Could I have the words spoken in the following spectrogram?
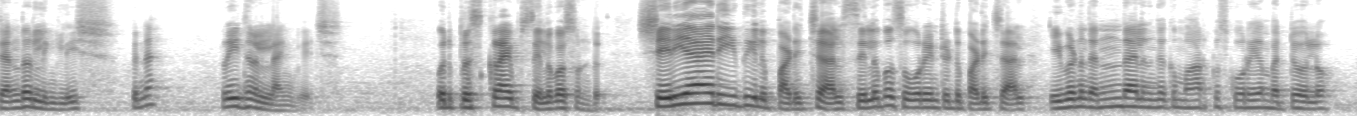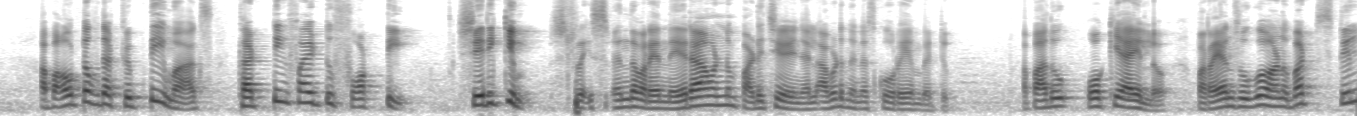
general English പിന്നെ റീജിയണൽ ലാംഗ്വേജ് ഒരു പ്രിസ്ക്രൈബ്ഡ് സിലബസ് ഉണ്ട്. ശരിയായ രീതിയിൽ പഠിച്ചാൽ സിലബസ് ഓറിയന്റഡ് പഠിച്ചാൽ ഇവിടുന്ന് എന്തായാലും നിങ്ങൾക്ക് മാർക്ക് സ്കോർ ചെയ്യാൻ പറ്റുമല്ലോ. അപ്പോൾ out of the fifty marks thirty five to forty ശരിക്കും എന്താ പറയുക നേരാവണ്ണം പഠിച്ചു കഴിഞ്ഞാൽ അവിടെ തന്നെ സ്കോർ ചെയ്യാൻ പറ്റും. അപ്പോൾ അത് ഓക്കെ ആയല്ലോ. പറയാൻ സുഖമാണ് ബട്ട് സ്റ്റിൽ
